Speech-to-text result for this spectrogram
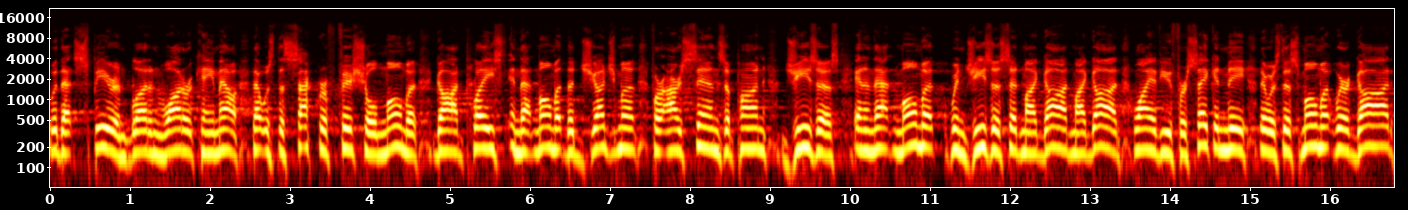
with that spear and blood and water came out, that was the sacrificial moment God placed in that moment, the judgment for our sins upon Jesus. And in that moment, when Jesus said, My God, my God, why have you forsaken me? There was this moment where God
